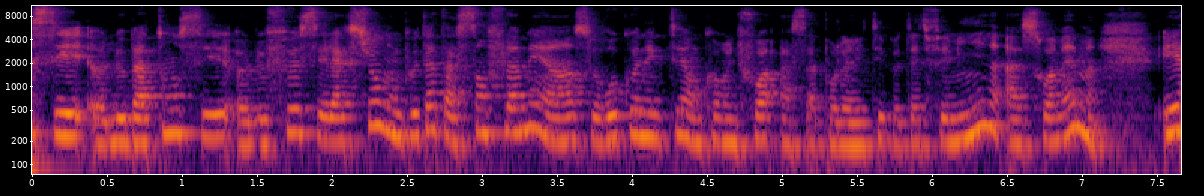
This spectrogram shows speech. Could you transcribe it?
c'est euh, le bâton, c'est euh, le feu, c'est l'action, donc peut-être à s'enflammer, hein, se reconnecter encore une fois à sa polarité peut-être féminine, à soi-même, et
